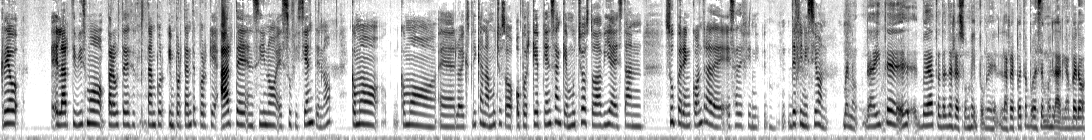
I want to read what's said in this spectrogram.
creo el activismo para ustedes es tan importante porque arte en sí no es suficiente, ¿no? ¿Cómo, cómo eh, lo explican a muchos o, o, por qué piensan que muchos todavía están súper en contra de esa definición? Bueno, de ahí te eh, voy a tratar de resumir porque la respuesta puede ser muy larga, pero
